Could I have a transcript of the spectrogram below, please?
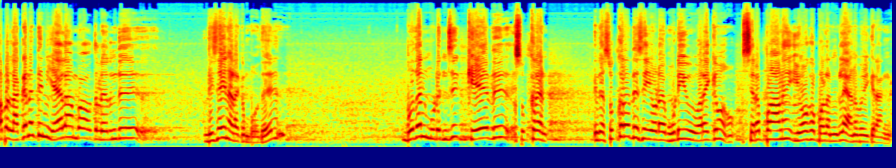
அப்போ லக்னத்தின் ஏழாம் பாவத்திலிருந்து திசை நடக்கும்போது புதன் முடிஞ்சு கேது சுக்கரன் இந்த சுக்கர திசையோட முடிவு வரைக்கும் சிறப்பான யோக பலன்களை அனுபவிக்கிறாங்க.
